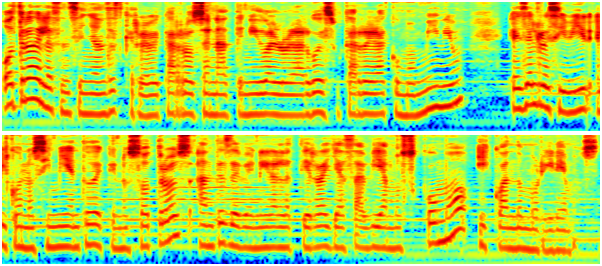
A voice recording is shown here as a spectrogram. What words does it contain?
Otra de las enseñanzas que Rebecca Rosen ha tenido a lo largo de su carrera como medium es el recibir el conocimiento de que nosotros antes de venir a la Tierra ya sabíamos cómo y cuándo moriremos,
